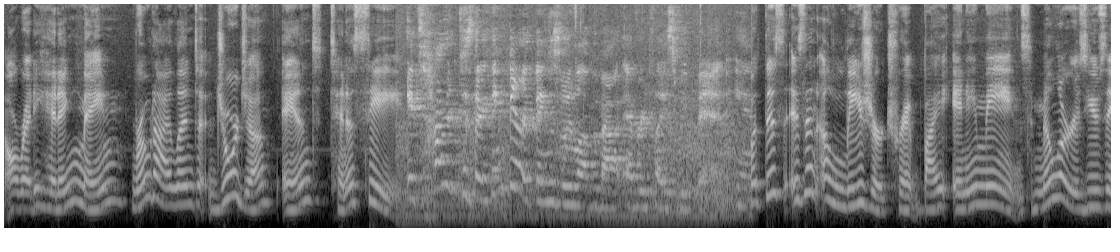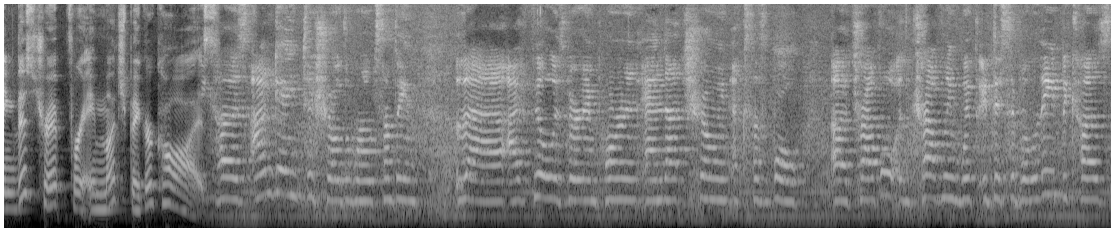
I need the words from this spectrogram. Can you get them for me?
already hitting Maine, Rhode Island, Georgia, and Tennessee. It's hard because I think there are things we love about every place we've been. But this isn't a leisure trip by any means. Miller is using this trip for a much bigger cause. Because I'm getting to show the world something that I feel is very important, and that's showing accessible uh, travel and traveling with a disability because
